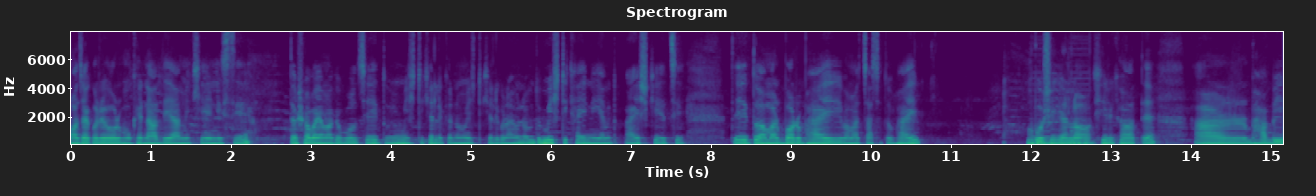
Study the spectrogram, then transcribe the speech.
মজা করে ওর মুখে না দিয়ে আমি খেয়ে নিছি। তো সবাই আমাকে বলছে তুমি মিষ্টি খেলে কেন? মিষ্টি খেলে কেন? আমি বললাম, আমি তো মিষ্টি খাইনি আমি তো পায়েস খেয়েছি। তো এই তো আমার বড় ভাই আমার চাচাতো ভাই বসে গেল ক্ষীর খাওয়াতে আর ভাবি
